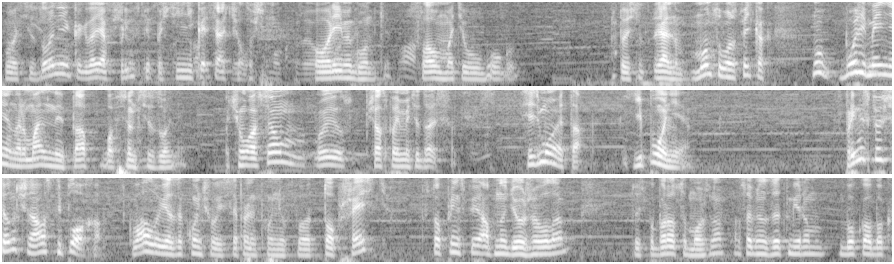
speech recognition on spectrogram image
в сезоне, когда я, в принципе, почти не косячил во время гонки. Слава мотиву богу. То есть, реально, Монсу можно сказать как, ну, более-менее нормальный этап во всем сезоне. Почему во всем, вы сейчас поймете дальше. Седьмой этап. Япония. В принципе, все начиналось неплохо. Квалу я закончил, если я правильно помню, в топ-6, что, в принципе, обнадеживало. То есть побороться можно, особенно с Z-миром бок о бок.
